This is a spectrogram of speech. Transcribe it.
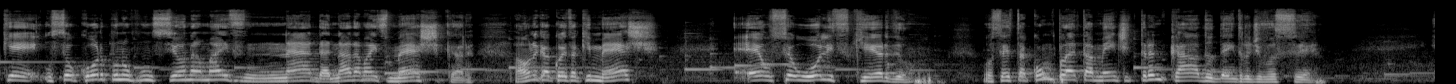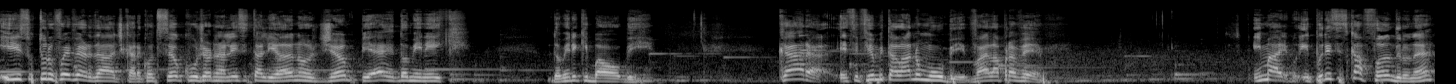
que o seu corpo não funciona mais nada, nada mais mexe, cara. A única coisa que mexe é o seu olho esquerdo. Você está completamente trancado dentro de você. E isso tudo foi verdade, cara. Aconteceu com o jornalista italiano Jean-Pierre Dominique. Dominique Balbi. Cara, esse filme tá lá no MUBI. Vai lá pra ver. E por isso escafandro, né?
